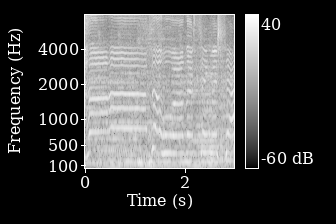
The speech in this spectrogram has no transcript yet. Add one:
Of the world, let's sing this out.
